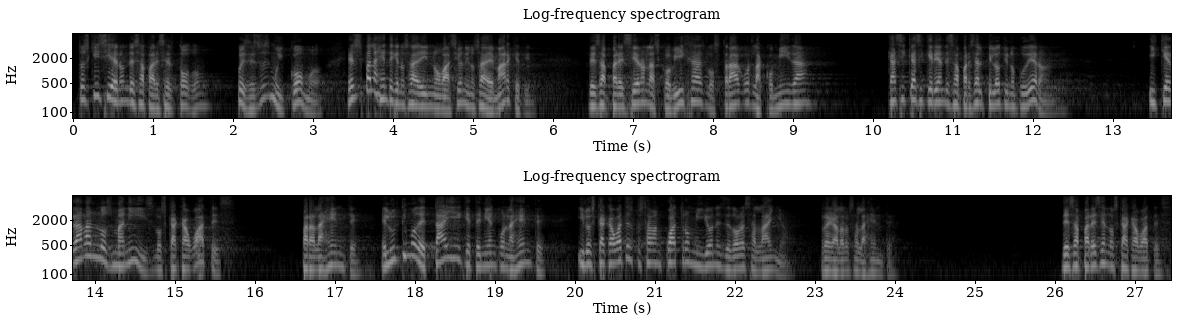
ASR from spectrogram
Entonces quisieron desaparecer todo. Pues eso es muy cómodo. Eso es para la gente que no sabe de innovación y no sabe de marketing. Desaparecieron las cobijas, los tragos, la comida. Casi, casi querían desaparecer el piloto y no pudieron. Y quedaban los manís, los cacahuates, para la gente. El último detalle que tenían con la gente. Y los cacahuates costaban 4 millones de dólares al año regalarlos a la gente. Desaparecen los cacahuates.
